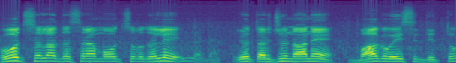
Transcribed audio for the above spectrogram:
ಹೋದ ಸಲ ದಸರಾ ಮಹೋತ್ಸವದಲ್ಲಿ ಇವತ್ತು ಅರ್ಜುನ ಆನೆ ಭಾಗವಹಿಸಿದ್ದಿತ್ತು.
